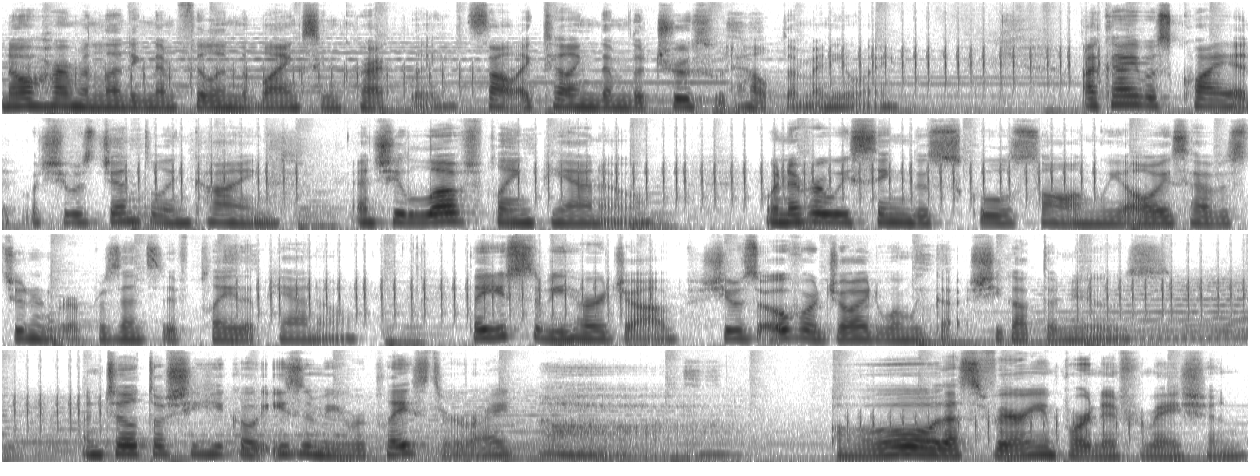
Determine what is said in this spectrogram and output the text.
No harm in letting them fill in the blanks incorrectly. It's not like telling them the truth would help them anyway. Akai was quiet, but she was gentle and kind, and she loved playing piano. Whenever we sing the school song, we always have a student representative play the piano. That used to be her job. She was overjoyed when we got she got the news. Until Toshihiko Izumi replaced her, right? oh, that's very important information.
